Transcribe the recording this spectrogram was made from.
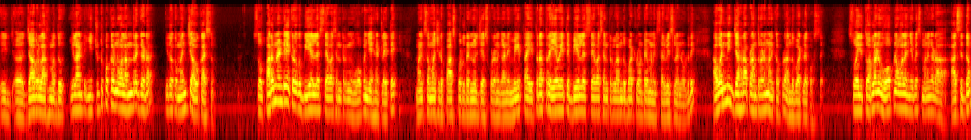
ఈ జ- జాబర్ అహ్మద్ ఇలాంటి ఈ చుట్టుపక్కల ఉన్న వాళ్ళందరికీ కూడా ఇది ఒక మంచి అవకాశం. సో పర్మనెంట్గా ఇక్కడ ఒక బిఎల్ఎస్ సేవా సెంటర్ని ఓపెన్ చేసినట్లయితే మనకు సంబంధించిన పాస్పోర్ట్ రెన్యువల్ చేసుకోవడానికి కానీ మిగతా ఇతరత్ర ఏవైతే బిఎల్ఎస్ సేవా సెంటర్లు అందుబాటులో ఉంటాయో మనకి సర్వీసులు అని ఉంటుంది. అవన్నీ జహరా ప్రాంతంలోనే మనకి అప్పుడు అందుబాటులోకి వస్తాయి. సో ఇది త్వరలోనే ఓపెన్ అవ్వాలని చెప్పేసి మనం కూడా ఆశిద్దాం.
